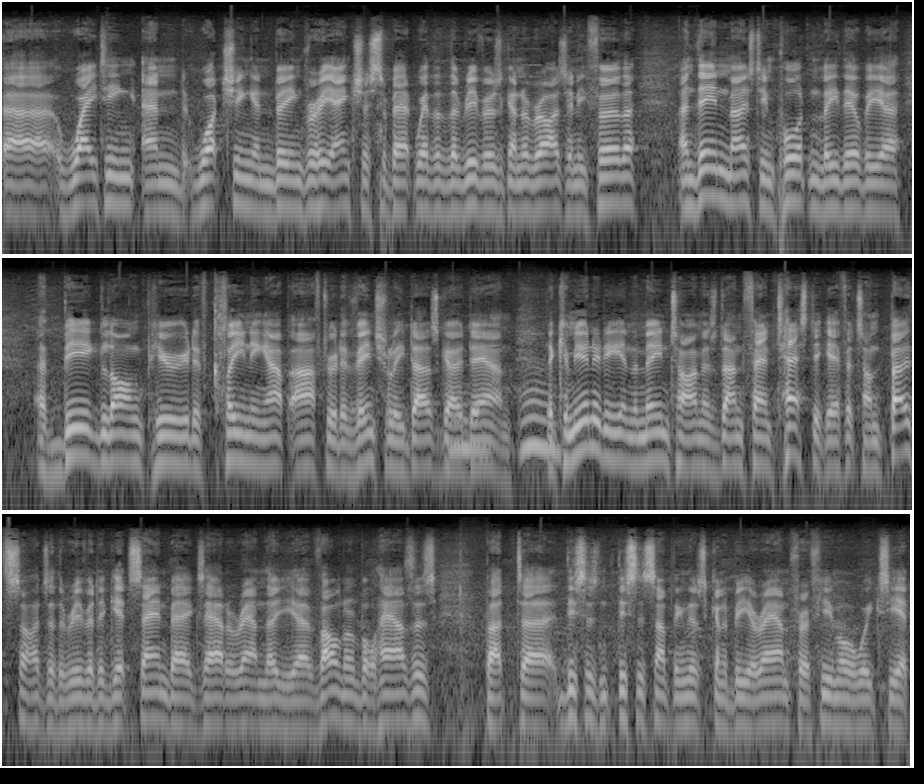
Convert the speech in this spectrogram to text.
uh, waiting and watching and being very anxious about whether the river is going to rise any further. And then, most importantly, there'll be a, a big, long period of cleaning up after it eventually does go down. The community, in the meantime, has done fantastic efforts on both sides of the river to get sandbags out around the uh, vulnerable houses. But uh, this, is, this is something that's going to be around for a few more weeks yet.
